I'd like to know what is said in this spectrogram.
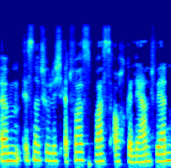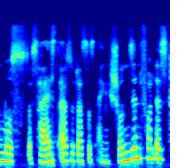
ähm, ist natürlich etwas, was auch gelernt werden muss. Das heißt also, dass es eigentlich schon sinnvoll ist,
